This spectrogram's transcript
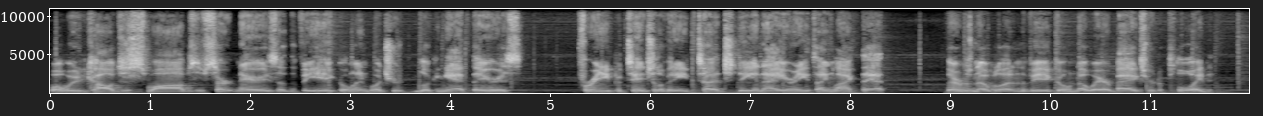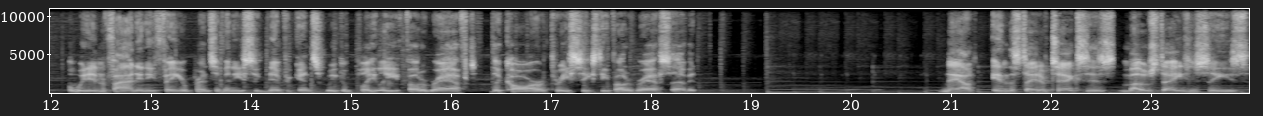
what we would call just swabs of certain areas of the vehicle, and what you're looking at there is for any potential of any touch DNA or anything like that. There was no blood in the vehicle, no airbags were deployed. We didn't find any fingerprints of any significance. We completely photographed the car, 360 photographs of it. Now, in the state of Texas, most agencies,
